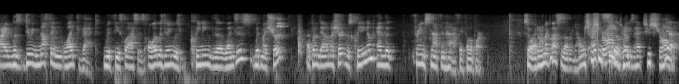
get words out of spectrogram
I was doing nothing like that with these glasses. All I was doing was cleaning the lenses with my shirt. I put them down on my shirt and was cleaning them, and the frame snapped in half. They fell apart. So I don't have my glasses on right now, which Too I can see strong, okay man. because I had Too strong. yeah.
